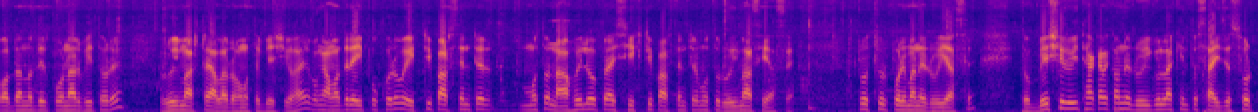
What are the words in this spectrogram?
পদ্মা নদীর পোনার ভিতরে রুই মাছটাই আল্লাহর রহমতে বেশি হয়, এবং আমাদের এই পুকুরেও এইট্টি পার্সেন্টের মতো না হইলেও প্রায় সিক্সটি পার্সেন্টের মতো রুই মাছই আছে। প্রচুর পরিমাণে রুই আছে। তো বেশি রুই থাকার কারণে রুইগুলা কিন্তু সাইজে ছোট।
